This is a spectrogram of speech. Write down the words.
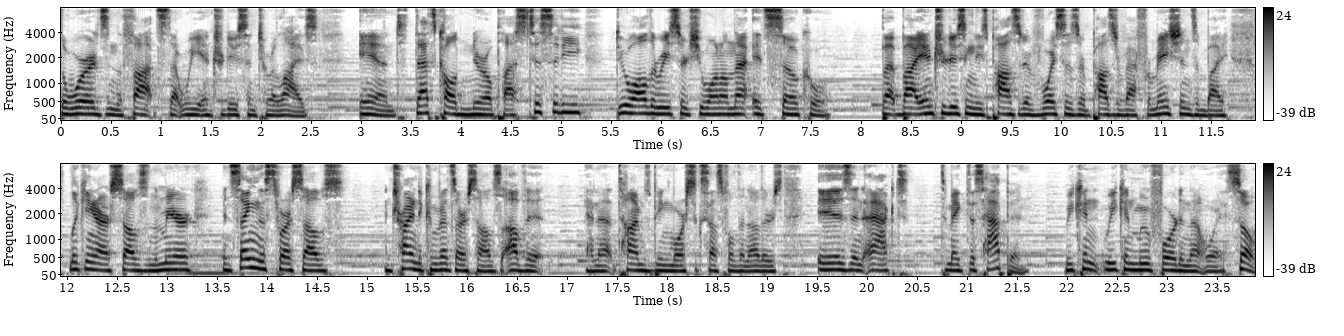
the words and the thoughts that we introduce into our lives. And that's called neuroplasticity. Do all the research you want on that. It's so cool. But by introducing these positive voices or positive affirmations and by looking at ourselves in the mirror and saying this to ourselves and trying to convince ourselves of it, and at times being more successful than others, is an act to make this happen. We can we can move forward in that way. So,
